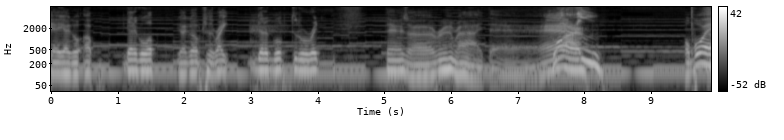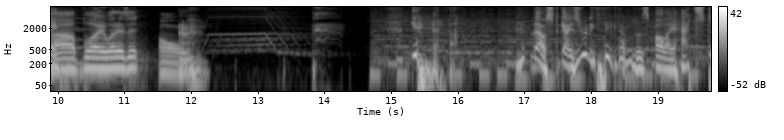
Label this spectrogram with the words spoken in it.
Yeah, you gotta go up. You gotta go up. You gotta go up to the right. You gotta go up to the right. There's a room right there. Oh boy. Oh boy, what is it? Oh, yeah. Thou guys really think that was all I hadst?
